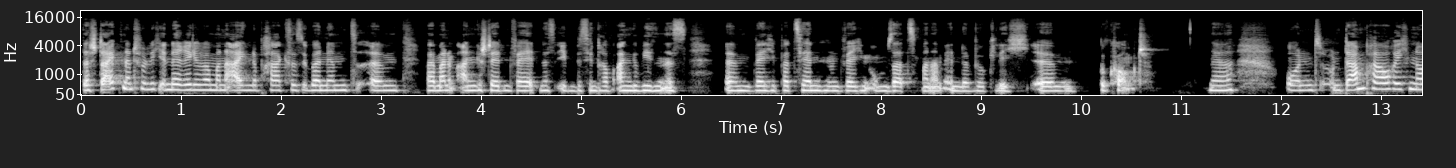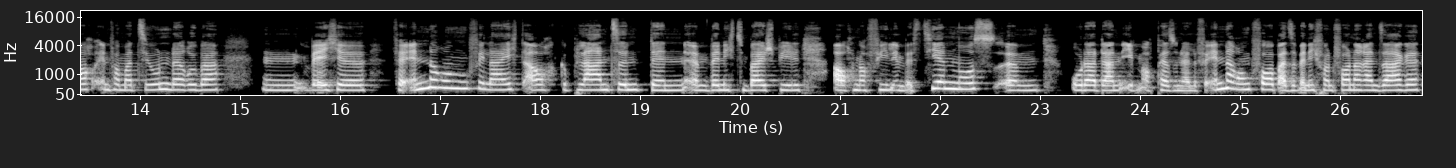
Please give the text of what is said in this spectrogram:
Das steigt natürlich in der Regel, wenn man eine eigene Praxis übernimmt, ähm, weil man im Angestelltenverhältnis eben ein bisschen darauf angewiesen ist, ähm, welche Patienten und welchen Umsatz man am Ende wirklich ähm, bekommt. Ja. Und, und dann brauche ich noch Informationen darüber, hm, welche Veränderungen vielleicht auch geplant sind. Denn ähm, wenn ich zum Beispiel auch noch viel investieren muss ähm, oder dann eben auch personelle Veränderungen vorab, also wenn ich von vornherein sage,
